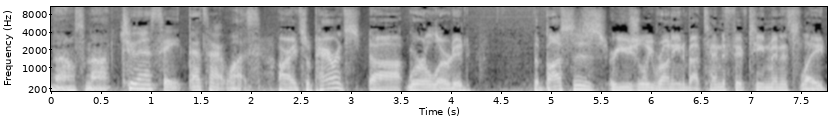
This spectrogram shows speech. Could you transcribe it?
No, it's not. Two in a seat. That's how it was. All right, so parents uh, were alerted. The buses are usually running about ten to fifteen minutes late.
